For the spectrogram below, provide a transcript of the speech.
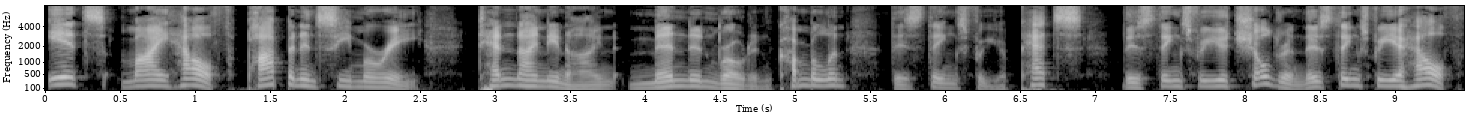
It's My Health. Pop in and see Marie. 1099 Mendon Road in Cumberland. There's things for your pets, there's things for your children, there's things for your health.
